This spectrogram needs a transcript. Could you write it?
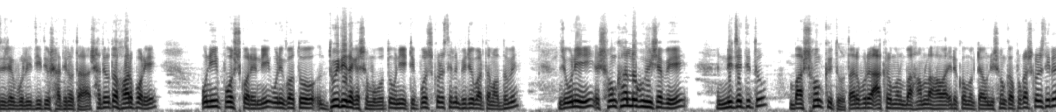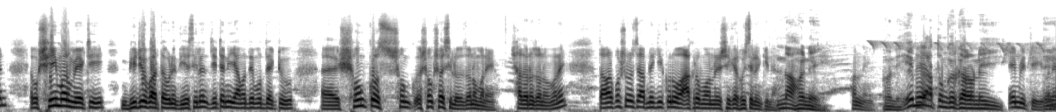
যেটা বলি দ্বিতীয় স্বাধীনতা স্বাধীনতা হওয়ার পরে উনি পোস্ট করেননি। উনি গত দুই দিন আগে সম্ভবত উনি একটি পোস্ট করেছিলেন ভিডিও বার্তার মাধ্যমে যে উনি সংখ্যালঘু হিসেবে নির্যাতিত বা শঙ্কিত তার উপরে আক্রমণ বা হামলা হওয়া এরকম একটা উনি শঙ্কা প্রকাশ করেছিলেন এবং সেই মর্মে একটি ভিডিও বার্তা উনি দিয়েছিলেন যেটা নিয়ে আমাদের মধ্যে একটু সংকোচ সংশয় ছিল জনমনে সাধারণ জনমনে। তো আমার প্রশ্ন হচ্ছে আপনি কি কোনো আক্রমণের শিকার হয়েছিলেন কিনা? না হয় নাই। হয়নি এমনি আতঙ্কের কারণেই এমনিতেই মানে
